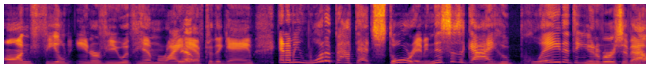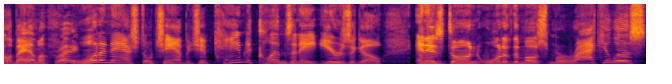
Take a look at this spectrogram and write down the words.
on field interview with him right Yep. after the game. And I mean, what about that story? I mean, this is a guy who played at the University of Alabama, Alabama, right. won a national championship, came to Clemson eight years ago, and has done one of the most miraculous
